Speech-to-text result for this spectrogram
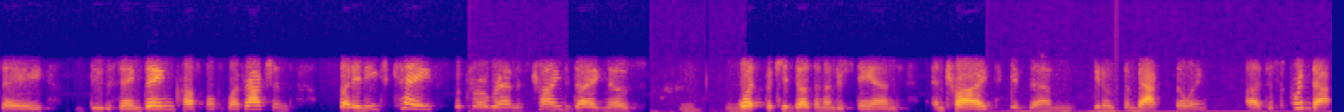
say, do the same thing, cross multiply fractions. But in each case, the program is trying to diagnose what the kid doesn't understand and try to give them, you know, some backfilling uh, to support that.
